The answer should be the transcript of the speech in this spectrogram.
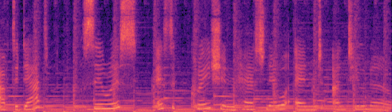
After that, serious creation has never ended until now.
